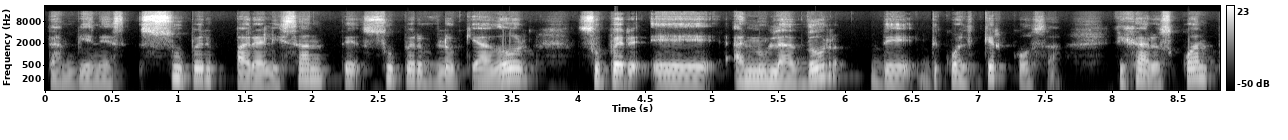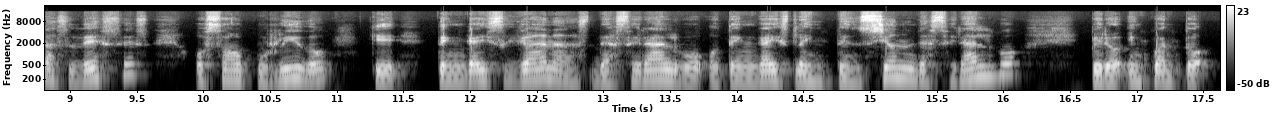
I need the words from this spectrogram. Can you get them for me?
también es súper paralizante, súper bloqueador, súper eh, anulador de, de, cualquier cosa. Fijaros, ¿cuántas veces os ha ocurrido que tengáis ganas de hacer algo o tengáis la intención de hacer algo, pero en cuanto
